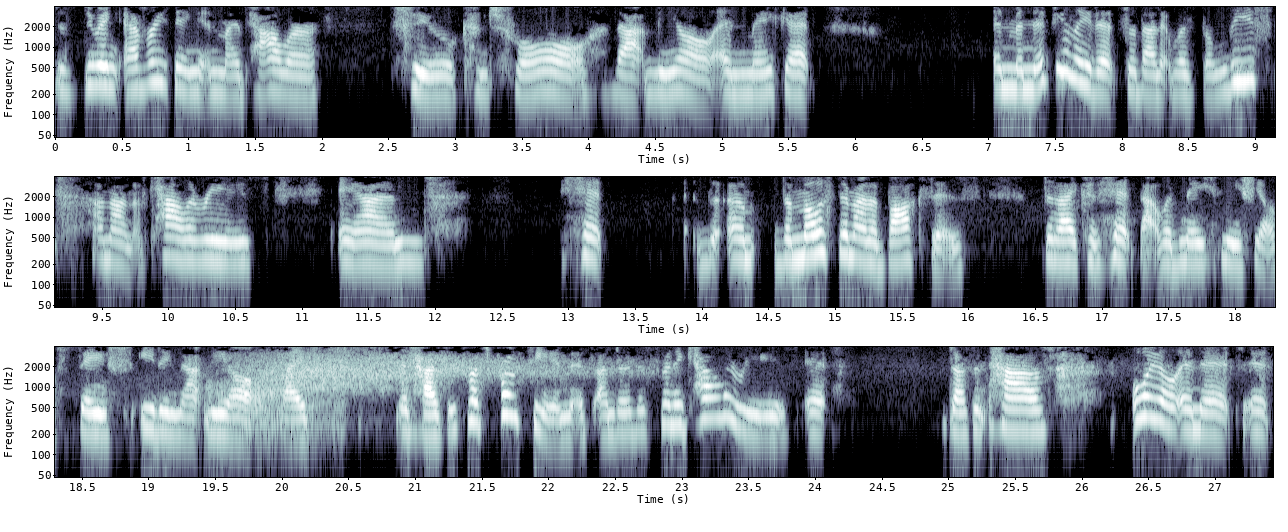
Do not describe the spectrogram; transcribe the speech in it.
just doing everything in my power to control that meal and make it and manipulate it so that it was the least amount of calories and hit the, um, the most amount of boxes that I could hit that would make me feel safe eating that meal. Like it has this much protein, it's under this many calories, it doesn't have oil in it, it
